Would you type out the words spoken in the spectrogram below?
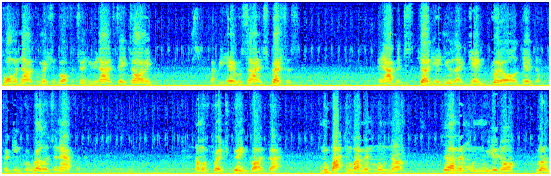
former non-commissioned officer in the United States Army, a behavioral science specialist, and I've been studying you like James Goodall did the freaking gorillas in Africa. I'm a French green card guy. Nous pas, nous pas même mon nom. C'est la même mon nous, you know. Ou l'on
